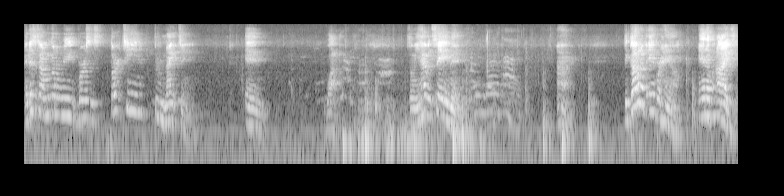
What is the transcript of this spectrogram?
And this time we're going to read verses 13 through 19. And wow. So when you haven't said amen. Alright. The God of Abraham and of Isaac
